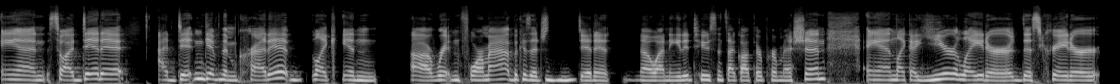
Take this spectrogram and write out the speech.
And so I did it. I didn't give them credit, like in uh, written format because I just Mhm. didn't know I needed to since I got their permission. And like a year later, this creator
